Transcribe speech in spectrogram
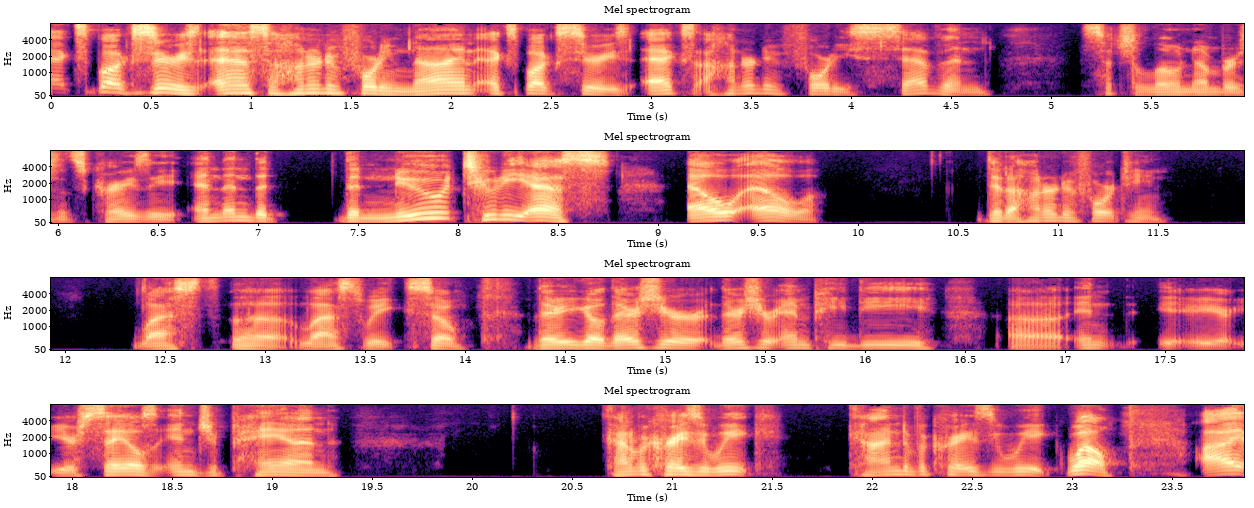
Xbox Series S, 149. Xbox Series X, 147. Such low numbers. It's crazy. And then the, the new 2DS LL did 114 last uh, last week. So there you go. There's your there's your MPD uh, in your, your sales in Japan kind of a crazy week. Kind of a crazy week. Well, I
